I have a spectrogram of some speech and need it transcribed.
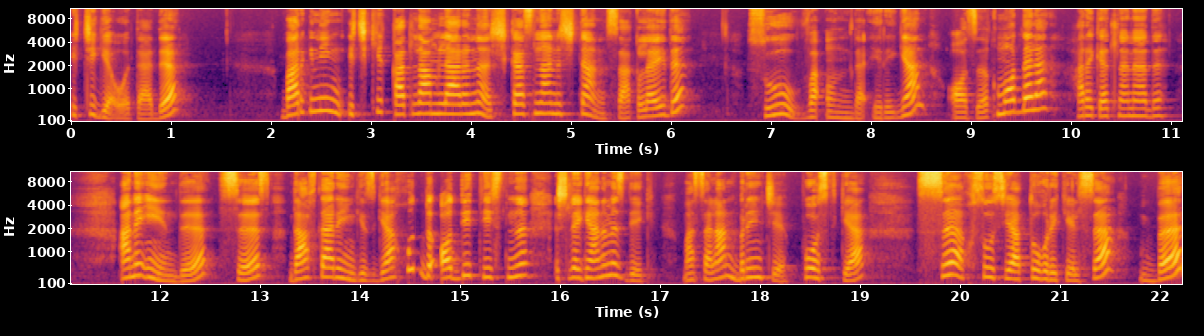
ichiga o'tadi. Bargning ichki qatlamlarini shikastlanishdan saqlaydi. Suv va unda erigan oziq moddalar harakatlanadi. Ana endi siz daftaringizga xuddi oddiy testni ishlaganimizdek masalan birinchi postga s xususiyat to'g'ri kelsa bir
